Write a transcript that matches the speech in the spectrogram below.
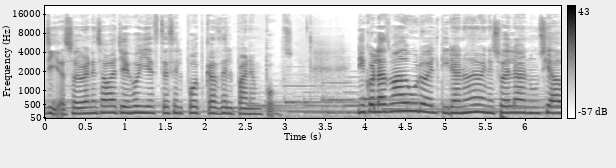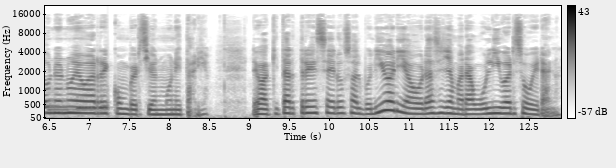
días, soy Vanessa Vallejo y este es el podcast del Pan Am Post. Nicolás Maduro, el tirano de Venezuela, ha anunciado una nueva reconversión monetaria. Le va a quitar tres ceros al Bolívar y ahora se llamará Bolívar Soberano.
